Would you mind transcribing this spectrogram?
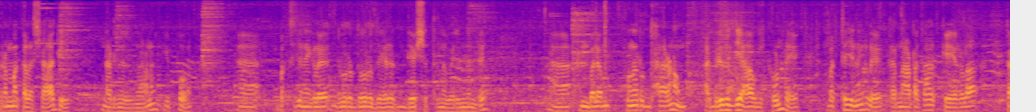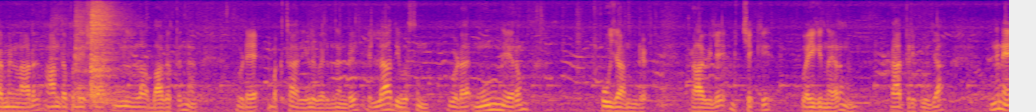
ബ്രഹ്മകലശാദി നടന്നിരുന്നതാണ് ഇപ്പോൾ ഭക്തജനങ്ങൾ ദൂരെ ദൂരെ ദേശത്തുനിന്ന് വരുന്നുണ്ട്. അമ്പലം പുനരുദ്ധാരണം അഭിവൃദ്ധി ആക്കിക്കൊണ്ട് ഭക്തജനങ്ങൾ കർണാടക കേരള തമിഴ്നാട് ആന്ധ്രാപ്രദേശ് ഇങ്ങനെയുള്ള ഭാഗത്തു നിന്ന് ഇവിടെ ഭക്താദികൾ വരുന്നുണ്ട്. എല്ലാ ദിവസവും ഇവിടെ മൂന്ന് നേരം പൂജ ഉണ്ട് രാവിലെ ഉച്ചയ്ക്ക് വൈകുന്നേരം രാത്രി പൂജ. ഇങ്ങനെ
